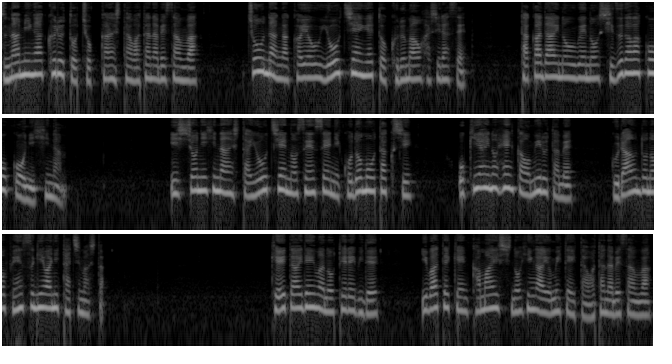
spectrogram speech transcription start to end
津波が来ると直感した渡辺さんは長男が通う幼稚園へと車を走らせ高台の上の静川高校に避難。一緒に避難した幼稚園の先生に子供を託し沖合の変化を見るためグラウンドのフェンス際に立ちました。携帯電話のテレビで岩手県釜石市の被害を見ていた渡辺さんは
